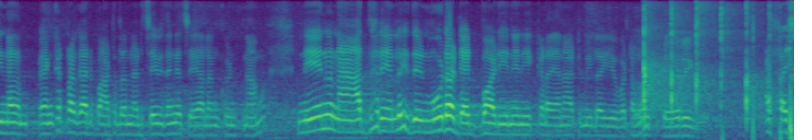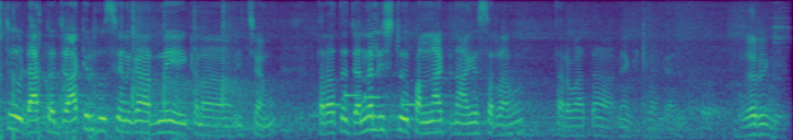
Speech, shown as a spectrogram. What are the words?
ఈయన వెంకట్రావు గారి బాటలో నడిచే విధంగా చేయాలనుకుంటున్నాము. నేను నా ఆధ్వర్యంలో ఇది మూడో డెడ్ బాడీ నేను ఇక్కడ ఎనాటమీలో ఇవ్వటం. Good first doctor Zakir Hussain గారిని ఇక్కడ ఇచ్చాము. తర్వాత జర్నలిస్టు పల్నాటి నాగేశ్వరరావు తర్వాత వెంకట్రావు గారు. వెరీ గుడ్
